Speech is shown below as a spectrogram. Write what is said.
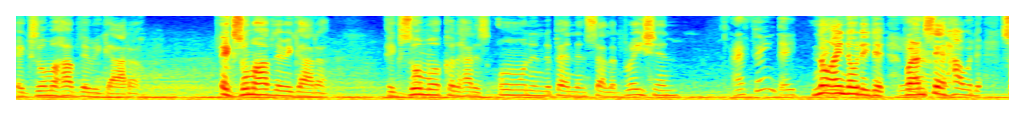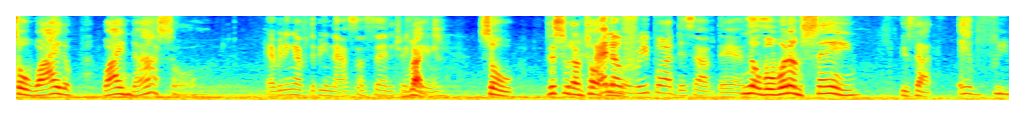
Exuma have the regatta. Exuma have the regatta. Exuma could have had his own independent celebration. I think they No, they- I know they did, but I'm saying how would. So why the why Nassau? everything have to be Nassau centric. Right. Eh? So this is what I'm talking about. I know about. Freeport deserve theirs. No, but what I'm saying is that every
